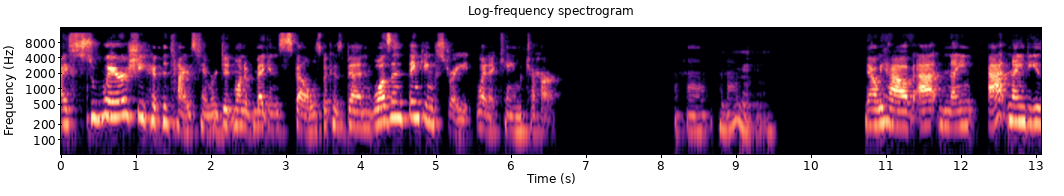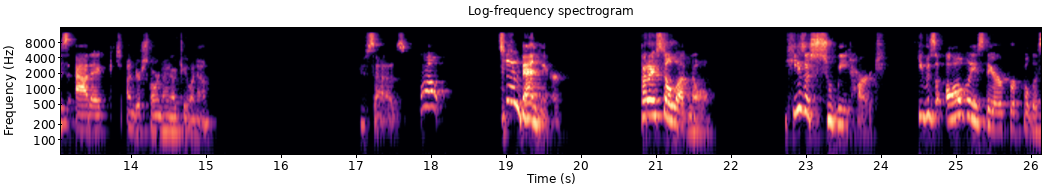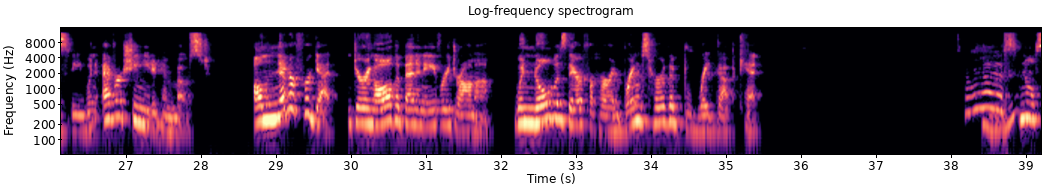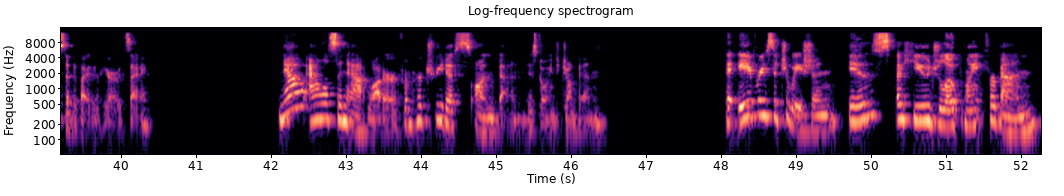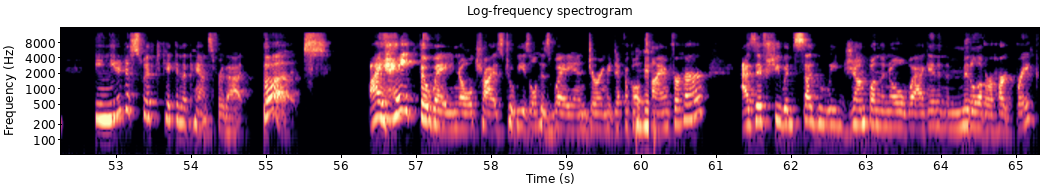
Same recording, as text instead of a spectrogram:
i swear she hypnotized him or did one of meghan's spells because ben wasn't thinking straight when it came to her Mhm, mhm. mm. Now we have at nine at 90s addict underscore 90210 who says, Well, Team Ben here, but I still love Noel. He's a sweetheart. He was always there for Felicity whenever she needed him most. I'll never forget during all the Ben and Avery drama when Noel was there for her and brings her the breakup kit. So we're a Mhm. Noel sympathizer here, I would say. Now, Allison Atwater from her treatise on Ben is going to jump in. The Avery situation is a huge low point for Ben. He needed a swift kick in the pants for that, but I hate the way Noel tries to weasel his way in during a difficult Mhm. time for her, as if she would suddenly jump on the Noel wagon in the middle of her heartbreak.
